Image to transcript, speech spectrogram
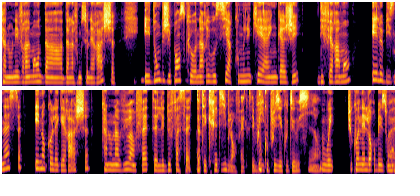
quand on est vraiment dans, dans la fonction RH. Et donc, je pense qu'on arrive aussi à communiquer, à engager différemment et le business et nos collègues RH quand on a vu en fait les deux facettes. Bah, tu es crédible en fait, es beaucoup plus écouté aussi. Hein. Oui, tu connais leurs besoins,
